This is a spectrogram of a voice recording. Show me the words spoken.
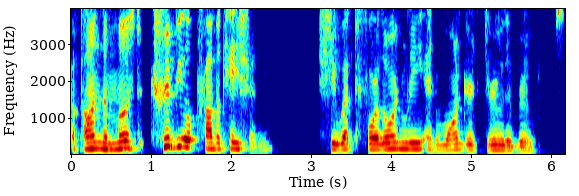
Upon the most trivial provocation, she wept forlornly and wandered through the rooms.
